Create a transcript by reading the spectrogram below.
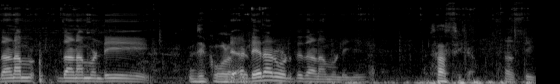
ਦਾਣਾ ਦਾਣਾ ਮੰਡੀ ਜੀ ਕੋਲ ਡੇਰਾ ਰੋਡ ਤੇ ਦਾਣਾ ਮੰਡੀ ਜੀ। ਸਤਿ ਸ਼੍ਰੀ ਅਕਾਲ। ਸਤਿ ਸ਼੍ਰੀ ਅਕਾਲ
